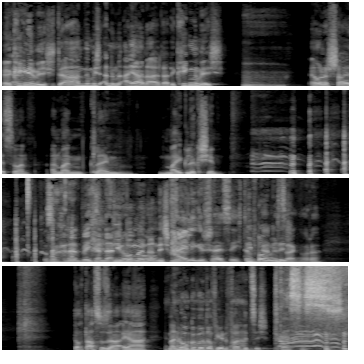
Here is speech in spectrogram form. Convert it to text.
ja, kriegen die mich. Da haben die mich an den Eiern, Alter. Die kriegen mich. Mhm. Ja, ohne Scheiß, Mann. An meinem kleinen Maiglöckchen. Das erinnert mich an dein Die Logo. bummeln dann nicht mehr. Heilige Scheiße, ich darf gar nicht, nicht sagen, oder? Doch, darfst du sagen, ja. Mein Logo wird auf jeden Mann, Fall witzig. Das ist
